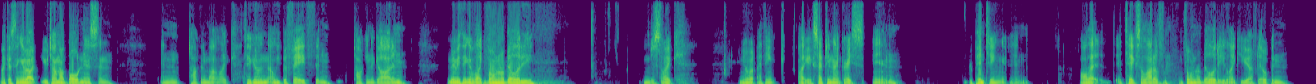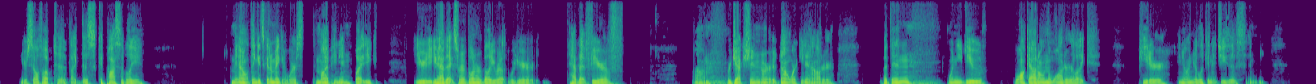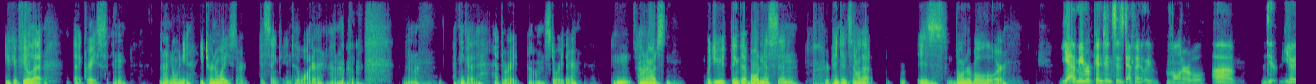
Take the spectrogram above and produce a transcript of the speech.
like I was thinking about you talking about boldness and and talking about like taking a leap of faith and talking to God, and it made me think of like vulnerability. And just like you know i think like accepting that grace and repenting and all that it takes a lot of vulnerability. Like you have to open yourself up to like this could possibly i mean i don't think it's going to make it worse in my opinion but you you you have that sort of vulnerability where, where you're have that fear of um, rejection or not working out or but then when you do walk out on the water like Peter, you know, and you're looking at Jesus and you can feel that that grace and, and I know when you you turn away you start to sink into the water. I don't, I, don't know. I think I had the right um, story there. And I don't know. I just would you think that boldness and repentance and all that is vulnerable or yeah, I mean, repentance is definitely vulnerable. Uh, you know,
